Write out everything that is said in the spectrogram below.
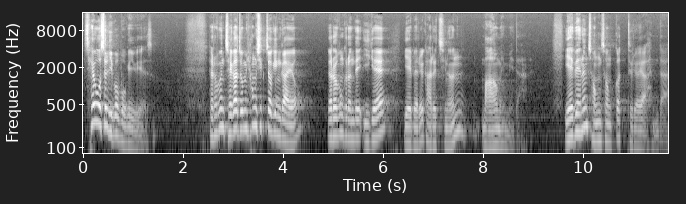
새 옷을 입어보기 위해서. 여러분, 제가 좀 형식적인가요? 여러분 그런데 이게 예배를 가르치는 마음입니다. 예배는 정성껏 드려야 한다.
